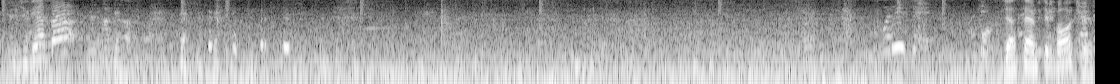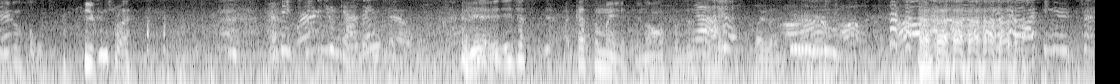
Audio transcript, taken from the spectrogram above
Did you get that? What is it? Just empty boxes. You can hold. You can try. Are they two together? Yeah, it's just custom made, you know, so just Yeah. like, like that. Oh, oh, oh. I'm watching you trick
